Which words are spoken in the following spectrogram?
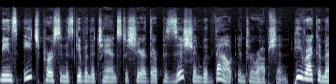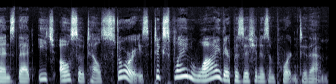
means each person is given the chance to share their position without interruption. He recommends that each also tell stories to explain why their position is important to them.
